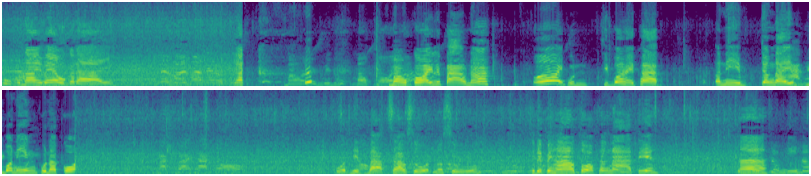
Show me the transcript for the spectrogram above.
ผูกคุณนายแววก็ได้ได้ไม้มาแล้วเมาอะไรไม่รู้เมากอยเมากอยหรือเปล่าเนาะโอ้ยผุนสิบ่ให้ภาพ อันนี้จังไหนบ่นิ่งผุนอะกอยมัดหลายทาตอก ปวดเฮ็ดบาปสาวโสดเนาะสูสิได้ไปหาเอาตอกทั้งหน้าเตี้ยอ่าจบดีเข้า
